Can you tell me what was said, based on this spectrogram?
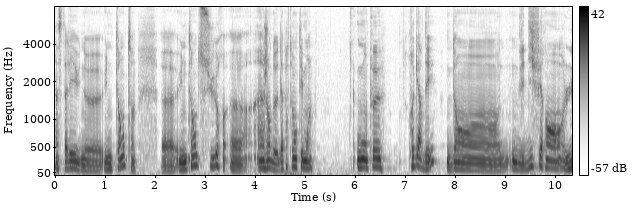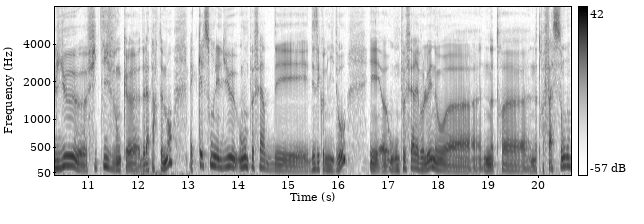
installé une, tente, euh, une tente sur euh, un genre d'appartement témoin, où on peut regarder dans les différents lieux fictifs donc, de l'appartement, quels sont les lieux où on peut faire des, économies d'eau et où on peut faire évoluer notre, façon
